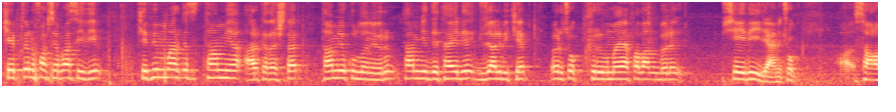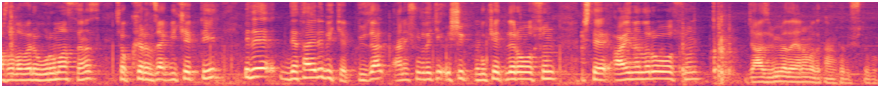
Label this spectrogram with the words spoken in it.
Kepten ufakça bahsedeyim. Kepin markası Tamiya arkadaşlar. Tamiya kullanıyorum. Tamiya detaylı güzel bir kep. Öyle çok kırılmaya falan böyle şey değil yani çok sağa sola böyle vurmazsanız çok kırılacak bir kep değil. Bir de detaylı bir kep. Güzel. Hani şuradaki ışık buketleri olsun, işte aynaları olsun. Cazibime dayanamadı kanka düştü bu.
